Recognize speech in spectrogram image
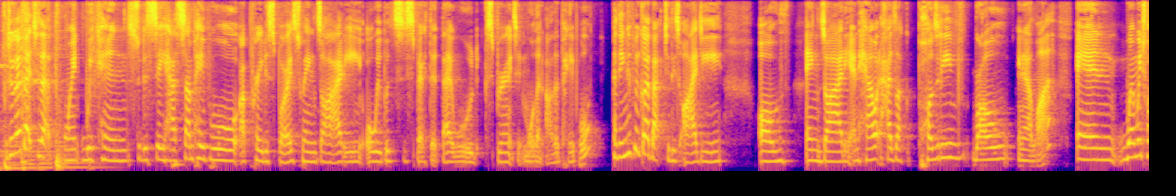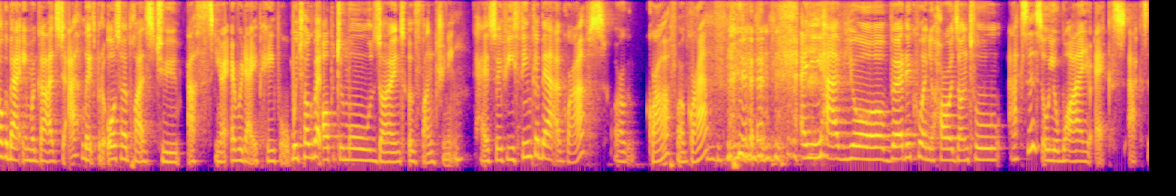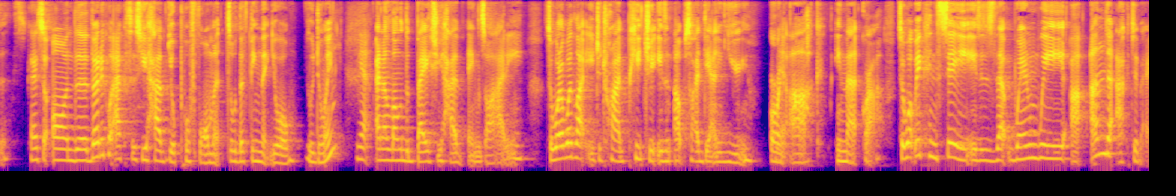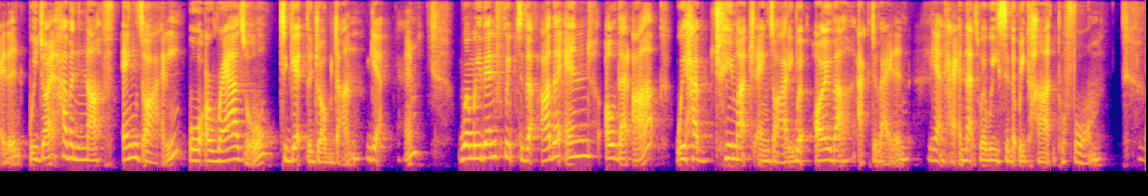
To go back to that point, we can sort of see how some people are predisposed to anxiety, or we would suspect that they would experience it more than other people. I think if we go back to this idea of anxiety and how it has like a positive role in our life. And when we talk about in regards to athletes, but it also applies to us, you know, everyday people, we talk about optimal zones of functioning. Okay. So if you think about a graphs or a graph or a graph and you have your vertical and your horizontal axis or your Y and your X axis. Okay. So on the vertical axis, you have your performance or the thing that you're, you're doing. Yeah. And along the base, you have anxiety. So what I would like you to try and picture is an upside down U or an arc in that graph. So what we can see is, is that when we are underactivated, we don't have enough anxiety or arousal to get the job done. Yeah. Okay. When we then flip to the other end of that arc, we have too much anxiety. We're overactivated. Yeah. Okay. And that's where we see that we can't perform.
